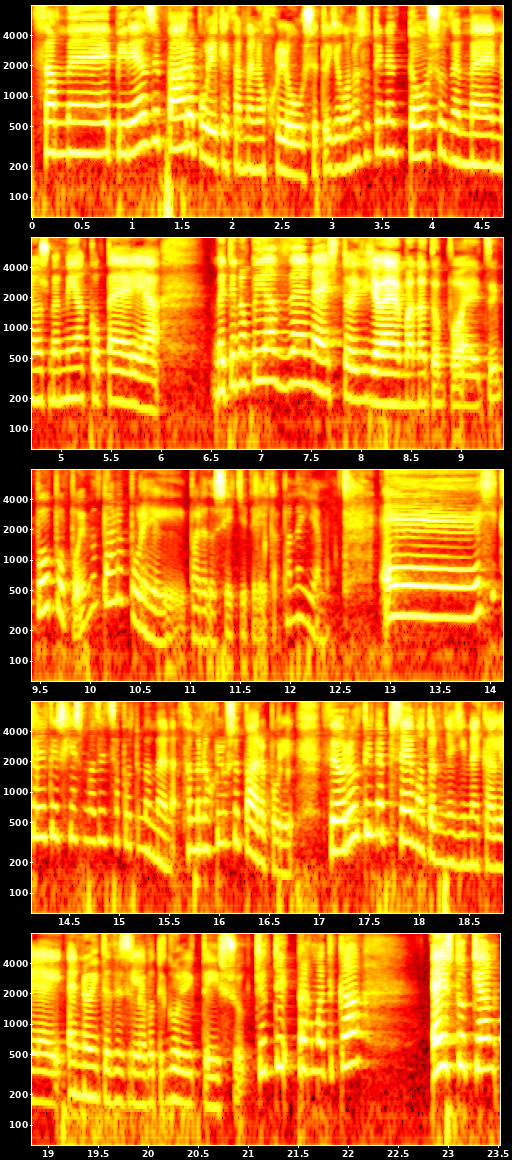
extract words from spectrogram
θα με επηρέαζε πάρα πολύ και θα με ενοχλούσε. Το γεγονός ότι είναι τόσο δεμένος με μια κοπέλα με την οποία δεν έχει το ίδιο αίμα, να το πω έτσι. Πω, πω, πω, είμαι πάρα πολύ παραδοσιακή τελικά, Παναγία μου. Ε, έχει καλύτερη σχέση μαζί της από ότι με μένα. Θα με ενοχλούσε πάρα πολύ. Θεωρώ ότι είναι ψέμα όταν μια γυναίκα λέει εννοείται δεν ζηλεύω την κολλητή σου και ότι πραγματικά έστω κι αν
